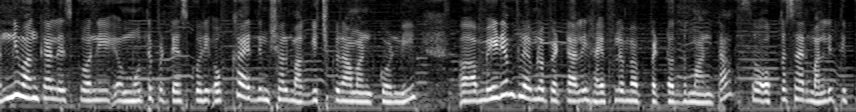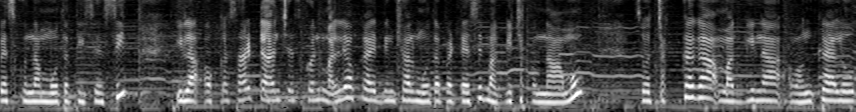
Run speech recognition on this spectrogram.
అన్ని వంకాయలు వేసుకొని మూత పెట్టేసుకొని ఒక్క ఐదు నిమిషాలు మగ్గించుకున్నాం అనుకోండి మీడియం ఫ్లేమ్లో పెట్టాలి హై ఫ్లేమ్లో పెట్టొద్దు మంట. సో ఒక్కసారి మళ్ళీ తిప్పేసుకుందాం మూత తీసేసి ఇలా ఒక్కసారి టర్న్ చేసుకొని మళ్ళీ ఒక ఐదు నిమిషాలు మూత పెట్టేసి మగ్గించుకుందాము. సో చక్కగా మగ్గిన వంకాయలు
